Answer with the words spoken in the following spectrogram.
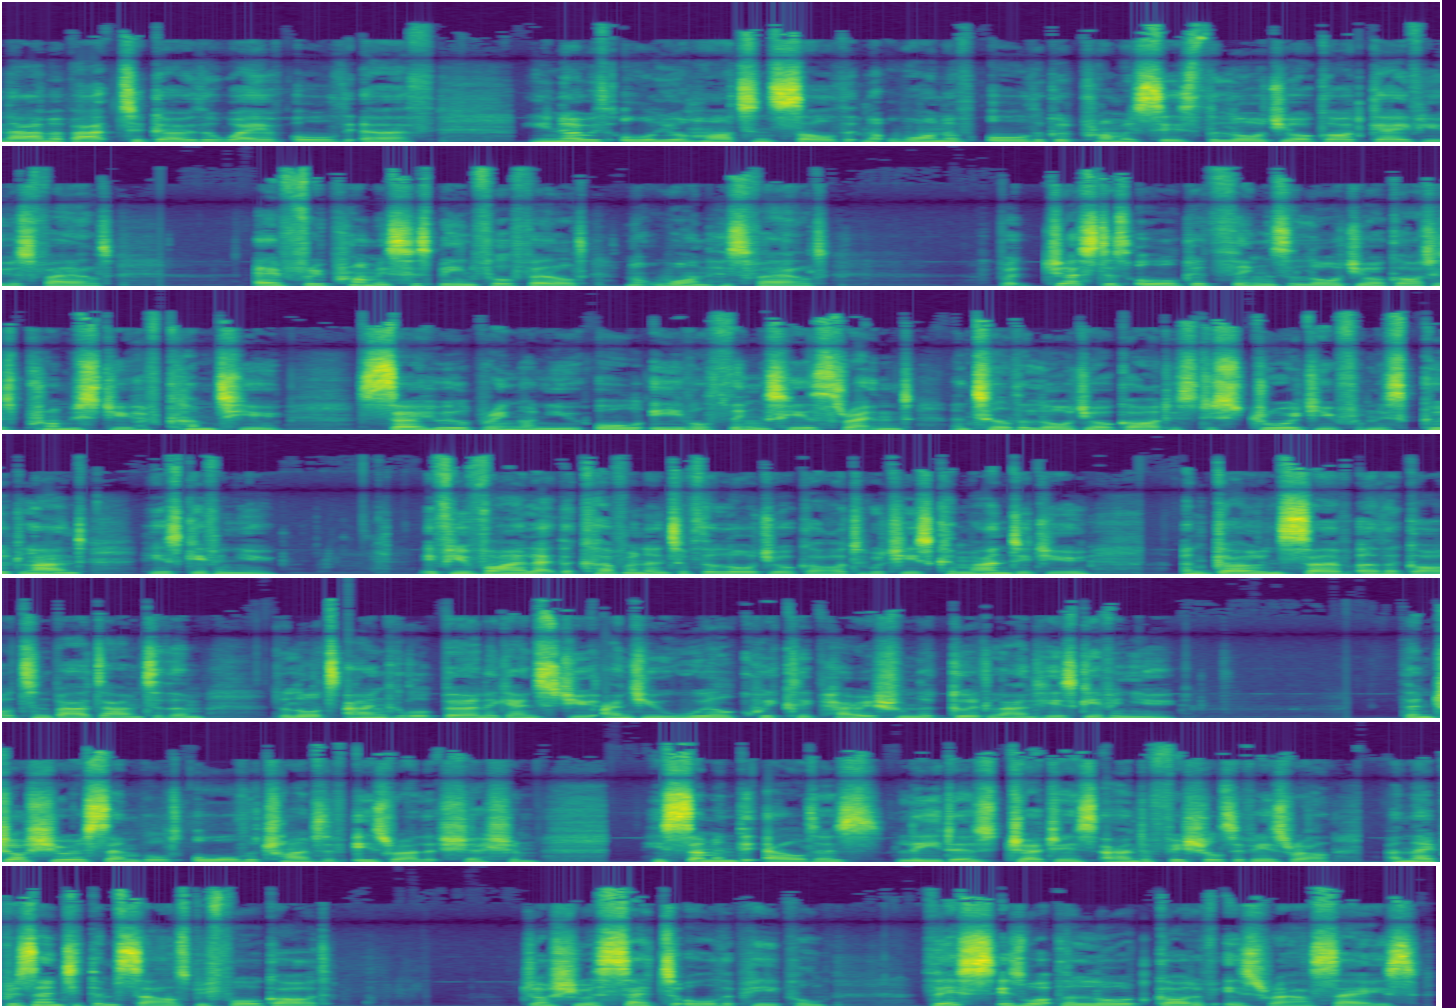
Now I'm about to go the way of all the earth. You know with all your heart and soul that not one of all the good promises the Lord your God gave you has failed. Every promise has been fulfilled, not one has failed. But just as all good things the Lord your God has promised you have come to you, so he will bring on you all evil things he has threatened, until the Lord your God has destroyed you from this good land he has given you. If you violate the covenant of the Lord your God, which he has commanded you, and go and serve other gods and bow down to them, the Lord's anger will burn against you, and you will quickly perish from the good land he has given you. Then Joshua assembled all the tribes of Israel at Shechem. He summoned the elders, leaders, judges, and officials of Israel, and they presented themselves before God. Joshua said to all the people, This is what the Lord God of Israel says.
